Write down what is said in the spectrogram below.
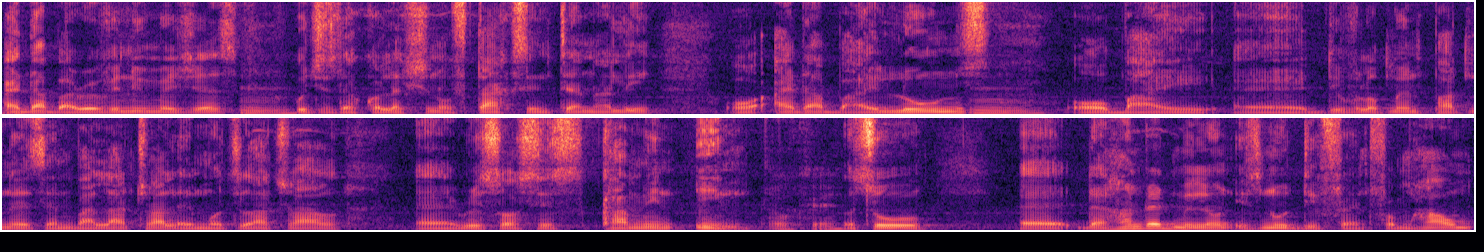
either by revenue measures mm. which is the collection of tax internally or either by loans or by uh, development partners and bilateral and multilateral uh, resources coming in okay so uh, the 100 million is no different from how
